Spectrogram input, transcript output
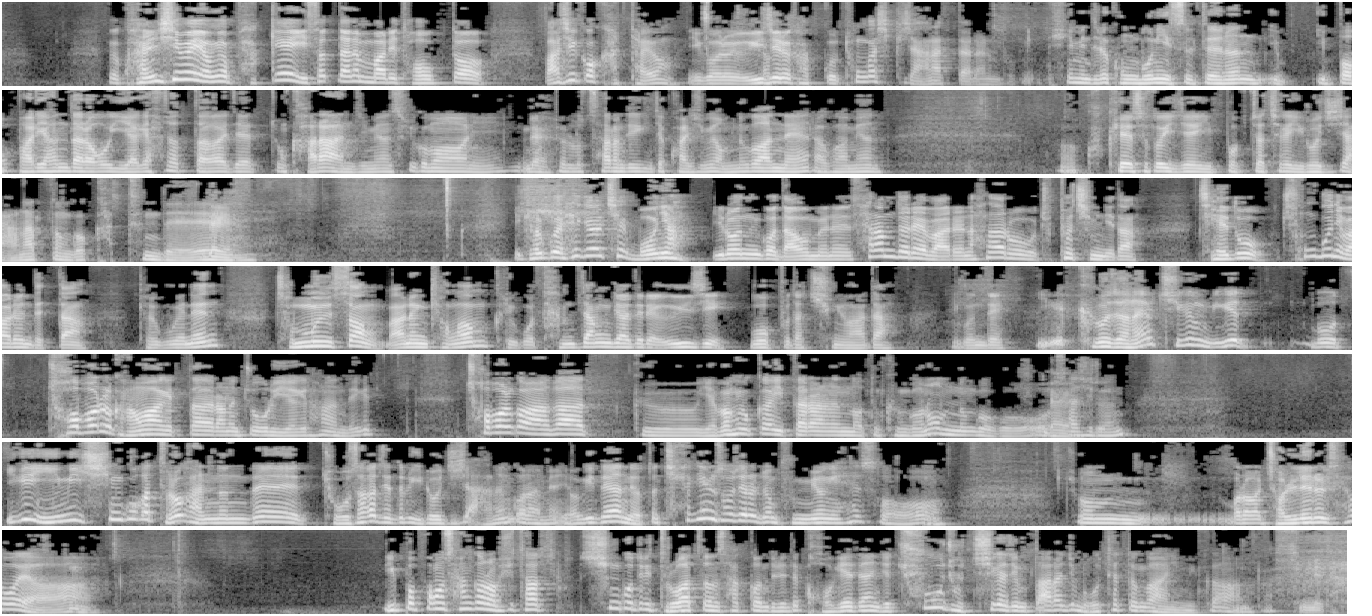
관심의 영역 밖에 있었다는 말이 더욱더 맞을 것 같아요. 이거를 의지를 갖고 통과시키지 않았다라는 부분이. 시민들의 공분이 있을 때는 입- 입법 발의한다라고 이야기하셨다가 이제 좀 가라앉으면 슬그머니 네. 별로 사람들이 이제 관심이 없는 것 같네라고 하면 어, 국회에서도 이제 입법 자체가 이루어지지 않았던 것 같은데 네. 결국 해결책 뭐냐 이런 거 나오면은 사람들의 말은 하나로 좁혀집니다. 제도 충분히 마련됐다. 결국에는 전문성, 많은 경험 그리고 담당자들의 의지 무엇보다 중요하다. 이건데 이게 그거잖아요. 지금 이게 뭐 처벌을 강화하겠다라는 쪽으로 이야기를 하는데 이게 처벌 강화가 그 예방 효과가 있다라는 어떤 근거는 없는 거고 네. 사실은 이게 이미 신고가 들어갔는데 조사가 제대로 이루어지지 않은 거라면 여기에 대한 어떤 책임 소재를 좀 분명히 해서 좀 뭐랄까 전례를 세워야 입법하고는 상관없이 다 신고들이 들어왔던 사건들인데 거기에 대한 이제 추후 조치가 지금 따르지 못했던 거 아닙니까? 맞습니다.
